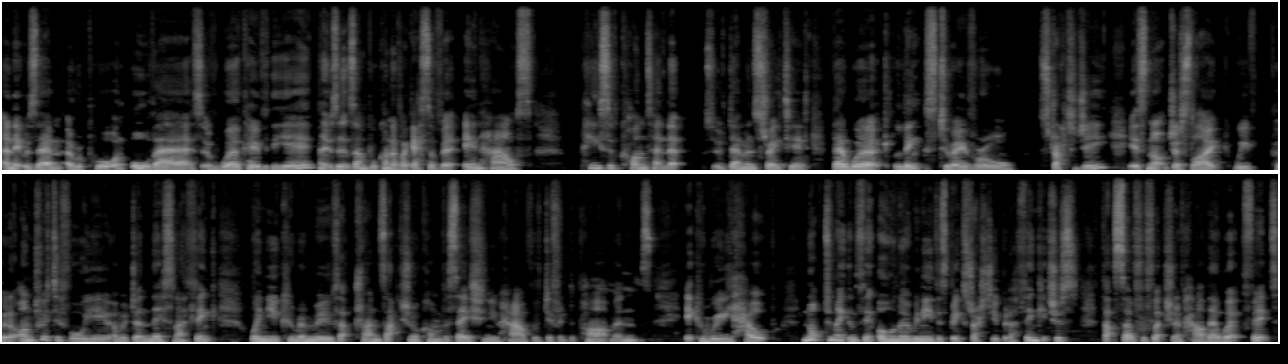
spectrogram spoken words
and it was um, a report on all their sort of work over the year. And it was an example, kind of, I guess, of an in-house piece of content that sort of demonstrated their work links to overall strategy. It's not just like we've put it on Twitter for you and we've done this. And I think when you can remove that transactional conversation you have with different departments, it can really help not to make them think, oh no, we need this big strategy, but I think it's just that self reflection of how their work fits.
